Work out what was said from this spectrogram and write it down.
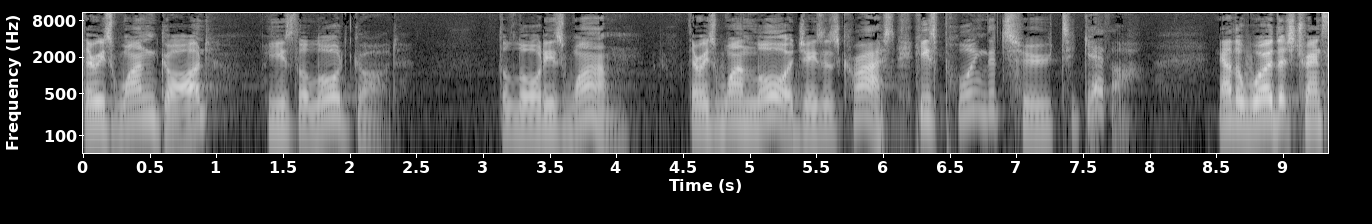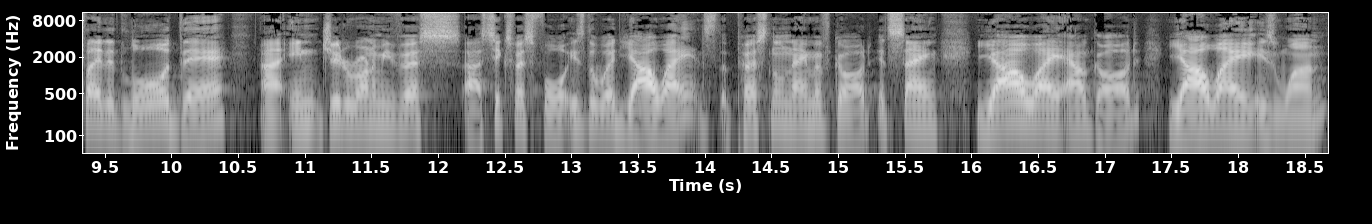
There is one God, He is the Lord God. The Lord is one. There is one Lord, Jesus Christ. He's pulling the two together. Now, the word that's translated Lord there uh, in Deuteronomy verse, uh, 6, verse 4 is the word Yahweh. It's the personal name of God. It's saying, Yahweh our God. Yahweh is one.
